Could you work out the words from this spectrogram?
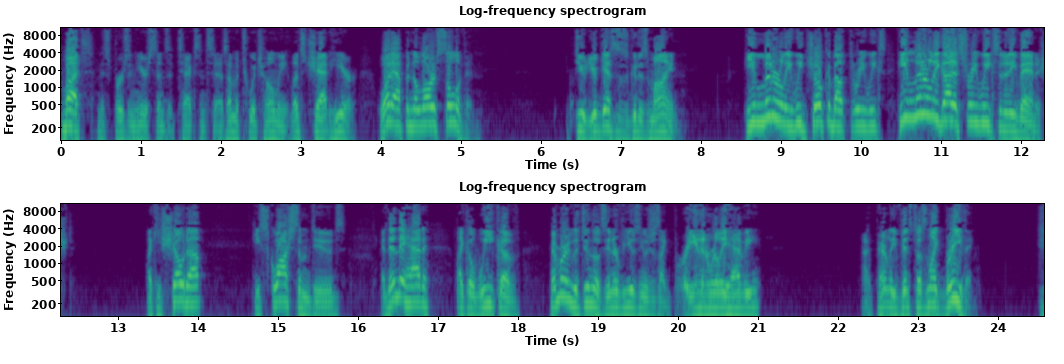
But this person here sends a text and says, I'm a Twitch homie. Let's chat here. What happened to Lars Sullivan? Dude, your guess is as good as mine. He literally, we joke about three weeks. He literally got his three weeks and then he vanished. Like he showed up, he squashed some dudes, and then they had like a week of, remember he was doing those interviews and he was just like breathing really heavy? Apparently Vince doesn't like breathing.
